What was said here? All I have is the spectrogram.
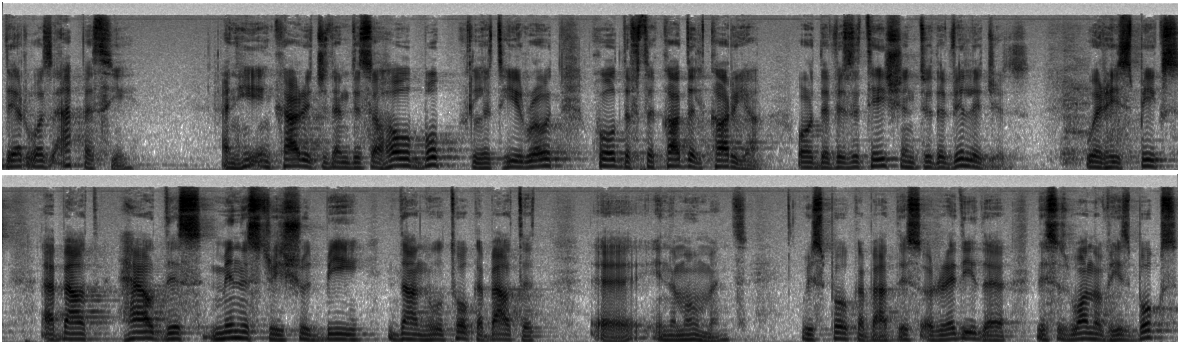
there was apathy. And he encouraged them. There's a whole booklet he wrote called the Iftiqad al Qarya or the visitation to the villages, where he speaks about how this ministry should be done. We'll talk about it in a moment. We spoke about this already. The, this is one of his books,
